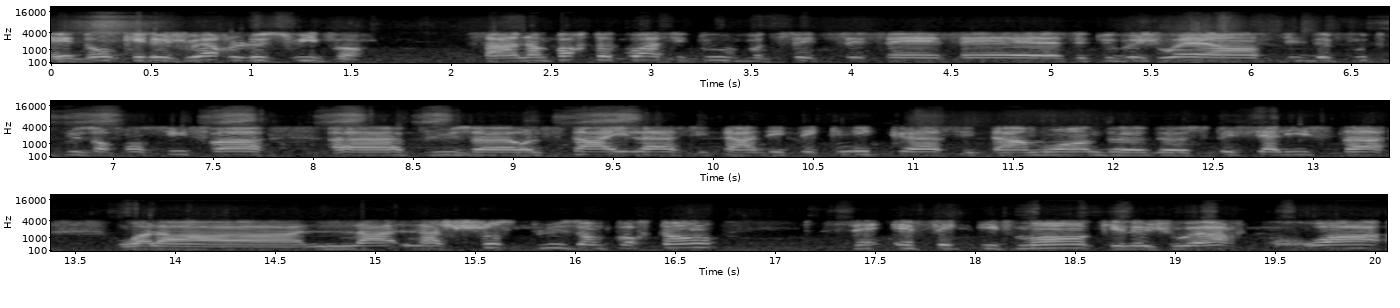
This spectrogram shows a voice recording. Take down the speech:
Et donc, que les joueurs le suivent ça n'importe quoi si tu, veux jouer un style de foot plus offensif, euh, plus euh, old style, si tu as des techniques, si tu as moins de, spécialistes. Voilà, la, chose plus importante, c'est effectivement que les joueurs croient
